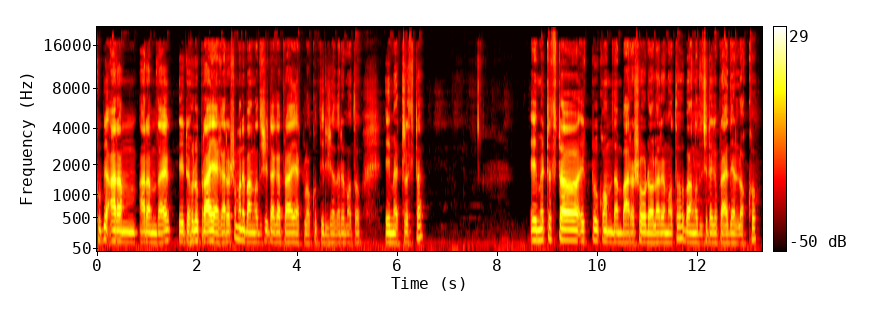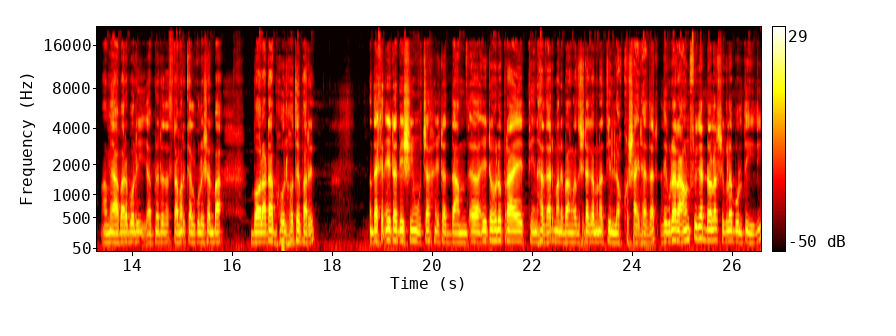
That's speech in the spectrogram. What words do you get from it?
খুবই আরাম, আরামদায়ক। এটা হলো প্রায় এগারোশো মানে বাংলাদেশি টাকা প্রায় এক লক্ষ তিরিশ হাজারের মতো এই ম্যাট্রেসটা। এই ম্যাট্রেসটা একটু কম দাম, বারোশো ডলারের মতো। বাংলাদেশি টাকা প্রায় দেড় লক্ষ। আমি আবার বলি, আপনারা জাস্ট আমার ক্যালকুলেশন বা বলাটা ভুল হতে পারে। দেখেন, এটা বেশি উঁচা, এটার দাম এটা হলো প্রায় তিন হাজার মানে বাংলাদেশি টাকা মানে তিন লক্ষ ষাট হাজার। যেগুলো রাউন্ড ফিগার ডলার সেগুলো বলতে ইজি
